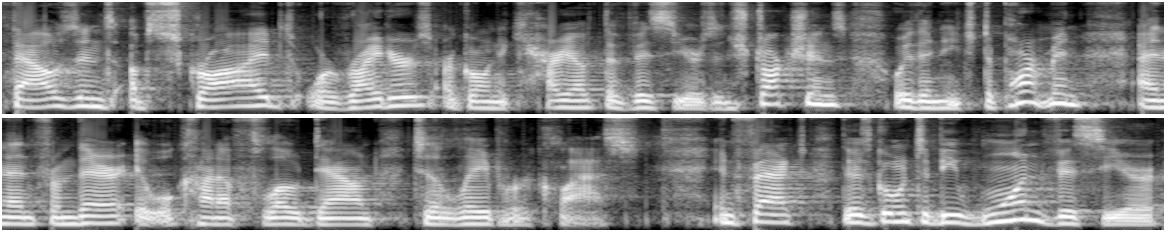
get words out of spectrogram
Thousands of scribes or writers are going to carry out the vizier's instructions within each department, and then from there it will kind of flow down to the laborer class. In fact, there's going to be one vizier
